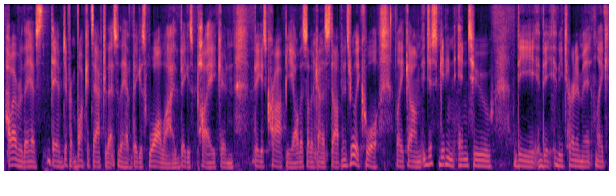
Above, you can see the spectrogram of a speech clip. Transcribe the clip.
However, they have they have different buckets after that. So they have biggest walleye, biggest pike, and biggest crappie, all this other kind of stuff, and it's really cool. Like um, just getting into the the the tournament, like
